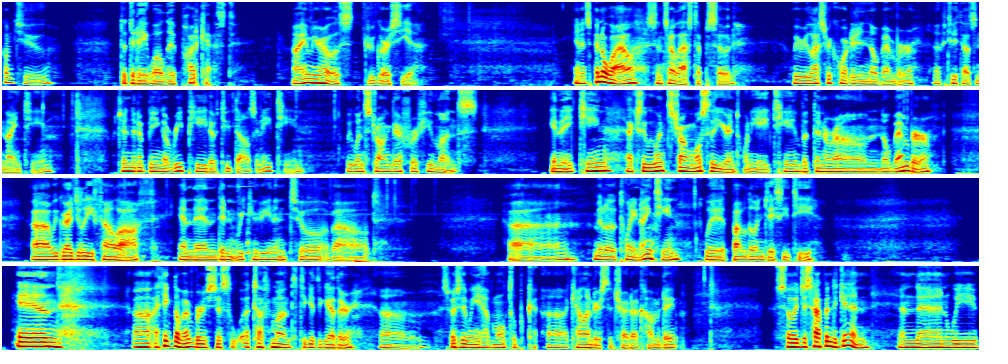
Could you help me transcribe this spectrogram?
Welcome to the Today Well Live podcast. I am your host, Drew Garcia. And it's been a while since our last episode. We were last recorded in November of 2019, which ended up being a repeat of 2018. We went strong there for a few months. In 18, actually, we went strong most of the year in 2018, but then around November, uh, we gradually fell off and then didn't reconvene until about uh, middle of 2019 with Pablo and JCT. And uh, I think November is just a tough month to get together, um, especially when you have multiple uh, calendars to try to accommodate. So it just happened again. And then we,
